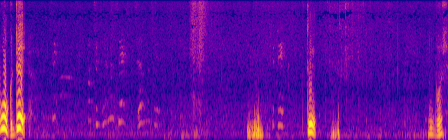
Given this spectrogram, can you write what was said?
Wow gede. gede. Ini bos.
